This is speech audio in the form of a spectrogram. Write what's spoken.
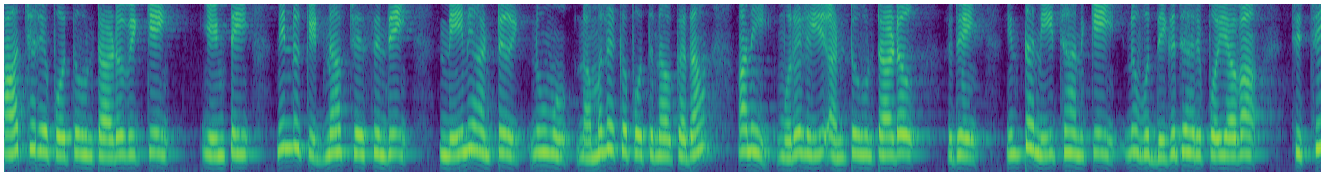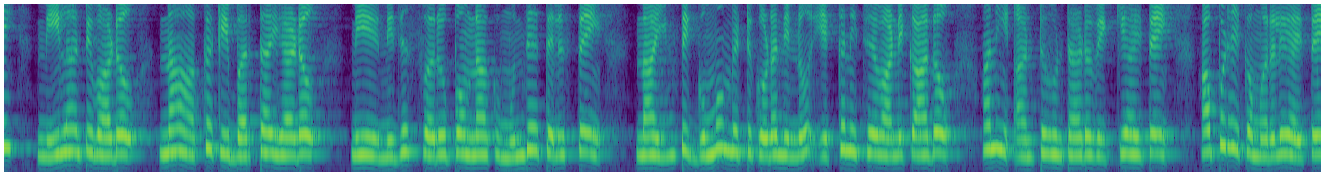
ఆశ్చర్యపోతూ ఉంటాడు విక్కీ ఏంటి? నిన్ను కిడ్నాప్ చేసింది నేనే అంటూ నువ్వు నమ్మలేకపోతున్నావు కదా? అని మురళి అంటూ ఉంటాడు. రే ఇంత నీచానికి నువ్వు దిగజారిపోయావా? చిచ్చి నీలాంటివాడో నా అక్కకి భర్త అయ్యాడో నీ నిజస్వరూపం నాకు ముందే తెలిస్తే నా ఇంటి గుమ్మం మెట్టు కూడా నిన్ను ఎక్కనిచ్చేవాణ్ణి కాదో అని అంటూ ఉంటాడు విక్కీ అయితే. అప్పుడే ఇక మురళి అయితే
